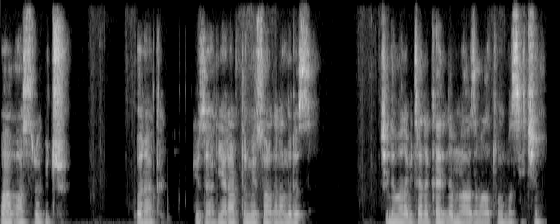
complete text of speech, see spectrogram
Aa, Astro güç. Bırak. Güzel. Yer arttırmayı sonradan alırız. Şimdi bana bir tane Karina lazım altı olması için?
